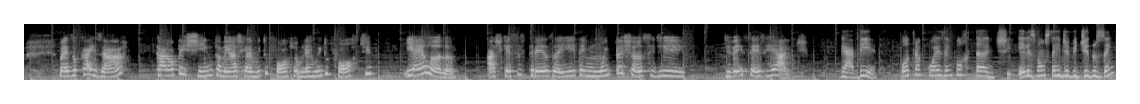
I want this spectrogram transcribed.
Mas o Kaysar, Carol Peixinho, também acho que ela é muito forte, uma mulher muito forte. E a Elana. Acho que esses três aí tem muita chance de, de vencer esse reality. Gabi, outra coisa importante: eles vão ser divididos em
